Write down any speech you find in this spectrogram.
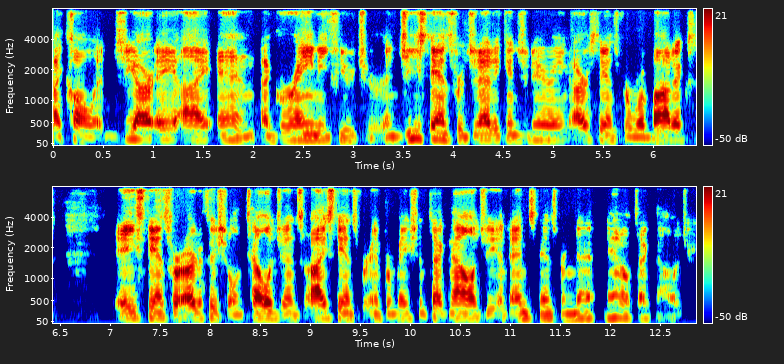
I call it G R A I N, a grainy future. And G stands for genetic engineering, R stands for robotics, A stands for artificial intelligence, I stands for information technology, and N stands for na- nanotechnology.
